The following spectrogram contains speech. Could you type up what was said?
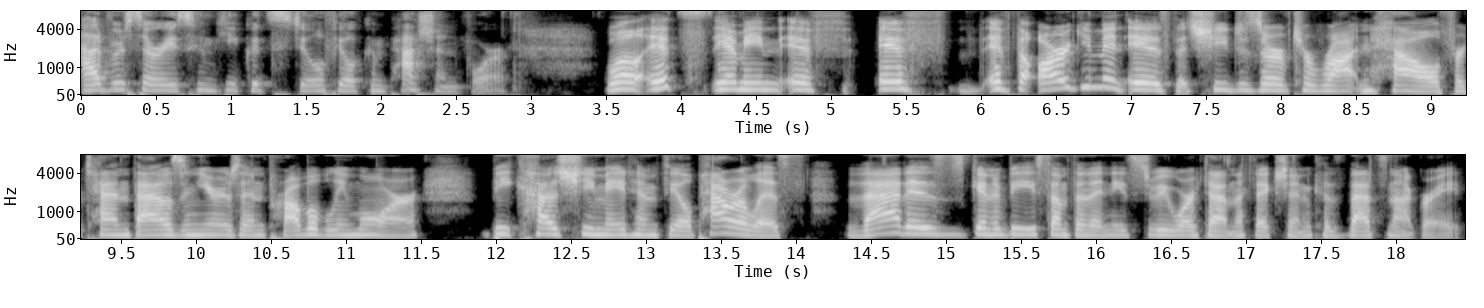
adversaries whom he could still feel compassion for. Well, it's I mean, if if if the argument is that she deserved to rot in hell for 10,000 years and probably more because she made him feel powerless, that is going to be something that needs to be worked out in the fiction because that's not great.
